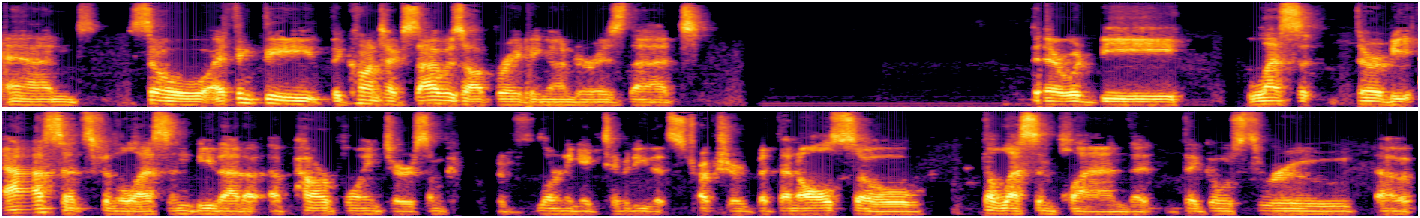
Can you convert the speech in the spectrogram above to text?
and so I think the the context I was operating under is that there would be less there would be assets for the lesson, be that a, a PowerPoint or some kind of learning activity that's structured, but then also the lesson plan that that goes through a,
